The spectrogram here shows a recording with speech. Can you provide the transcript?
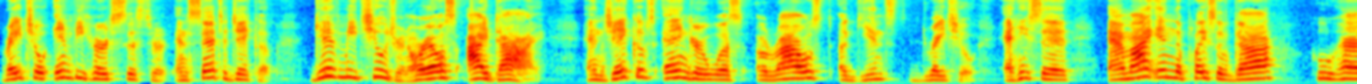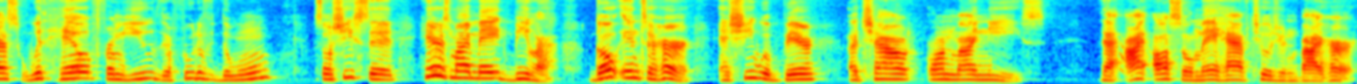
Rachel envied her sister and said to Jacob, Give me children, or else I die. And Jacob's anger was aroused against Rachel, and he said, Am I in the place of God who has withheld from you the fruit of the womb? So she said, Here's my maid Bilhah. Go into her, and she will bear a child on my knees, that I also may have children by her.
